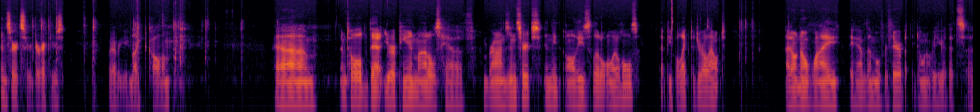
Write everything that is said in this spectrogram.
inserts or directors, whatever you'd like to call them. Um, I'm told that European models have bronze inserts in the, all these little oil holes that people like to drill out. I don't know why they have them over there, but they don't over here. That's uh,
